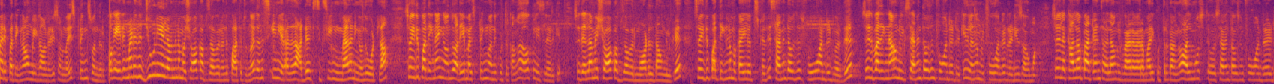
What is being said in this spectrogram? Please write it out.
மாதிரி பார்த்தீங்கன்னா உங்களுக்கு நான் ஆல்ரெடி சொன்ன மாதிரி ஸ்ப்ரிங்ஸ் வந்துருக்கும். ஓகே இதுக்கு முன்னாடி வந்து ஜூனியரில் வந்து நம்ம ஷாக் அப்சர்வர் வந்து பார்த்துட்டு இருந்தோம். இது வந்து சீனியர் அதாவது அடல்ட் சிக்ஸ்டீன் மேலே நீங்கள் வந்து ஓட்டலாம். ஸோ இது பார்த்தீங்கன்னா இங்கே வந்து அதே மாதிரி ஸ்ப்ரிங் வந்து கொடுத்துருக்காங்க. ஓக்லீஸில் இருக்குது ஸோ இது எல்லாமே ஷாக் அப்சர்வர் மாடல் தான் உங்களுக்கு. ஸோ இது பார்த்தீங்கன்னா நம்ம கையில் வச்சுருக்கிறது செவன் தௌசண்ட் ஃபோர் ஹண்ட்ரட் வருது. ஸோ இது பார்த்தீங்கன்னா உங்களுக்கு செவன் தௌசண்ட் ஃபோர் ஹண்ட்ரட் இருக்குது இதில் நம்மளுக்கு ஃபோர் ஹண்ட்ரட் ரெடியூஸ் ஆகுமா? ஸோ இதில் கலர் பேட்டர்ன்ஸ் அதெல்லாம் உங்களுக்கு வேறு வேறு மாதிரி கொடுத்துருக்காங்க. Almost seven thousand four hundred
